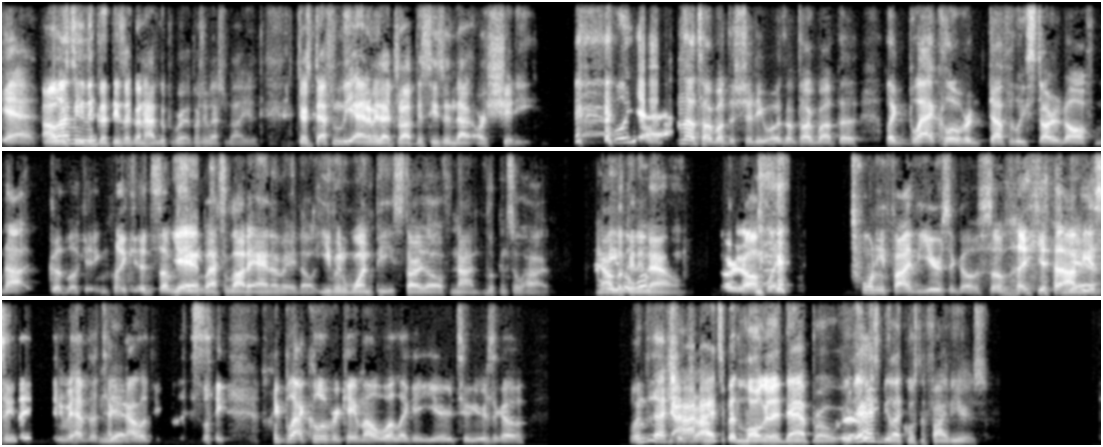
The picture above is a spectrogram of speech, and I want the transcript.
Yeah, well, I obviously mean, the good things are gonna have good pro- production value. There's definitely anime that dropped this season that are shitty. well, yeah. I'm not talking about the shitty ones. I'm talking about the like Black Clover. Definitely started off not good looking. Like in some Yeah, scenes. but that's a lot of anime though. Even One Piece started off not looking so hot. I Now mean, look at it now. started off like 25 years ago. So like yeah, obviously they didn't even have the Yeah. technology for this. Like like Black Clover came out what like a year, two years ago. When did that shit Nah, drop? it's been longer than that, bro. It has to be like close to five years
